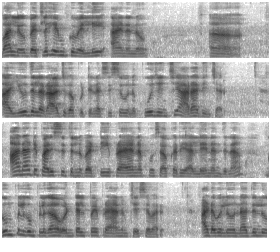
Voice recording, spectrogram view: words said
వాళ్ళు బెత్లహేమ్కు వెళ్ళి ఆయనను ఆ, ఆ యూదుల రాజుగా పుట్టిన శిశువును పూజించి ఆరాధించారు. ఆనాటి పరిస్థితులను బట్టి ప్రయాణపు సౌకర్యాలు లేనందున గుంపులు గుంపులుగా ఒంటెలపై ప్రయాణం చేసేవారు. అడవులు నదులు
